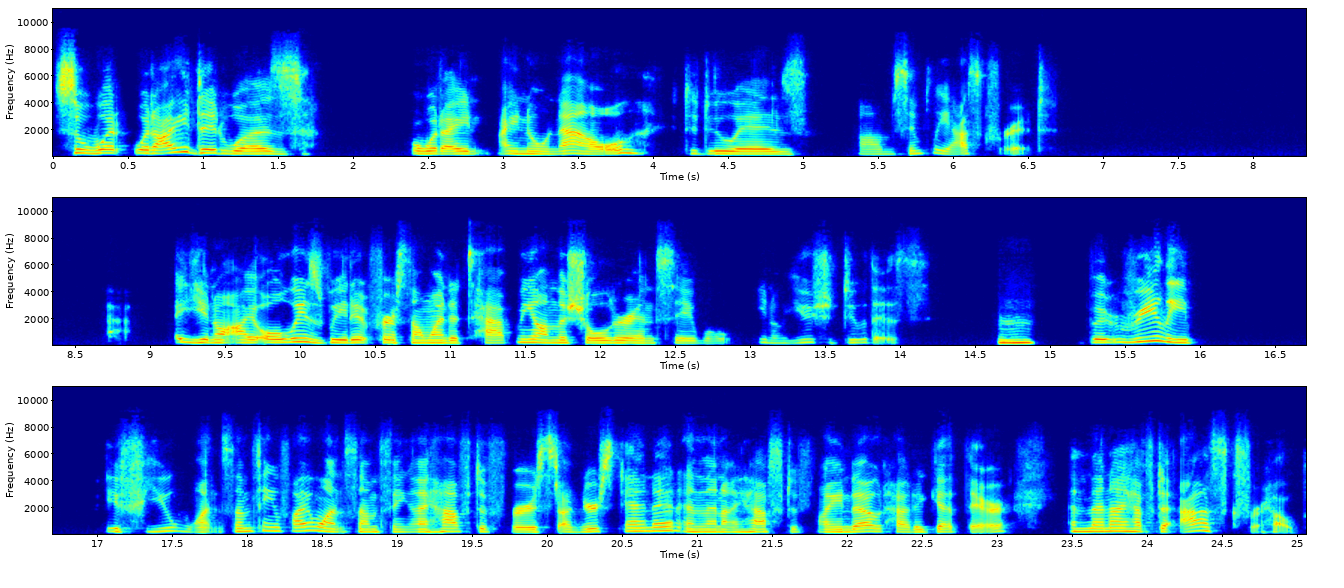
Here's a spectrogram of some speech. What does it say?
so what what I did was, or what I I know now to do is um, simply ask for it you know, I always waited for someone to tap me on the shoulder and say, well, you know, you should do this. Mm-hmm. But really, if you want something, if I want something, I have to first understand it and then I have to find out how to get there. And then I have to ask for help.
